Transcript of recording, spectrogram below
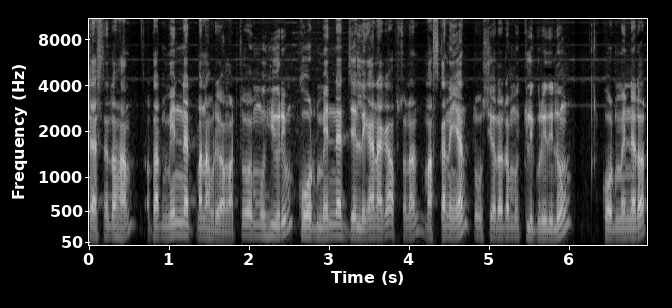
টেস্টনেট হাম অর্থাৎ মেইন নেট বানাব আমার তো মই হিউরিম কোর মেইন নেট যে লেগা নাগে অপশনাল মাঝখানে ইয়ান। তো সিয়ানতে মই ক্লিক করে দিলুম কোর মেইন নেটত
